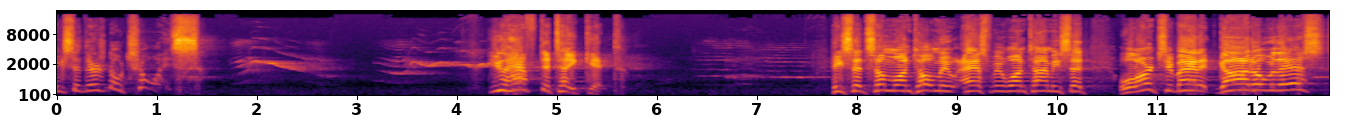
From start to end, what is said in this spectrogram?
He said, There's no choice. You have to take it. He said, Someone told me, asked me one time, he said, Well, aren't you mad at God over this?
